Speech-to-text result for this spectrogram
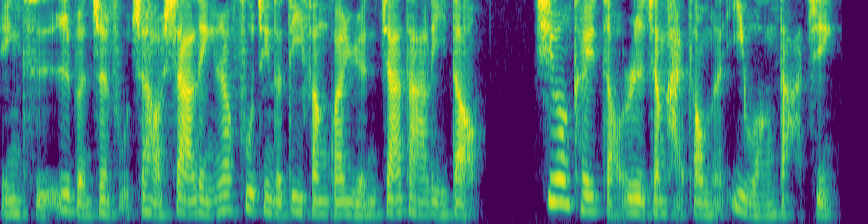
因此日本政府只好下令让附近的地方官员加大力道，希望可以早日将海盗们一网打尽。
